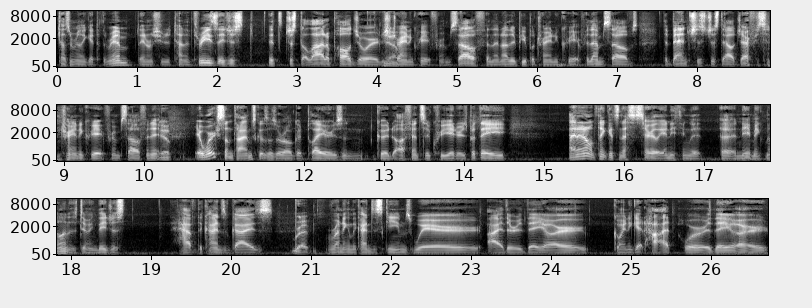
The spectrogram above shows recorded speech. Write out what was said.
doesn't really get to the rim. They don't shoot a ton of threes. They just it's just a lot of Paul George Yeah. trying to create for himself, and then other people trying to create for themselves. The bench is just Al Jefferson trying to create for himself, and it Yep. it works sometimes because those are all good players and good offensive creators. But they, and I don't think it's necessarily anything that uh, Nate McMillan is doing. They just have the kinds of guys Right. running the kinds of schemes where either they are going to get hot or they are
